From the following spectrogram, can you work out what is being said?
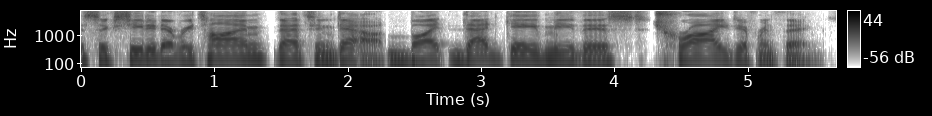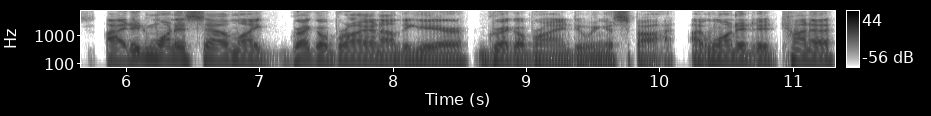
succeeded every time, that's in doubt. But that gave me this try different things. I didn't want to sound like Greg O'Brien on the air, Greg O'Brien doing a spot. I wanted to kind of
